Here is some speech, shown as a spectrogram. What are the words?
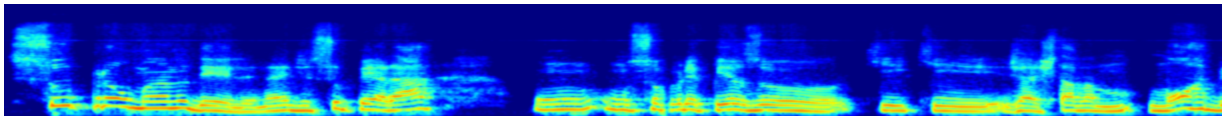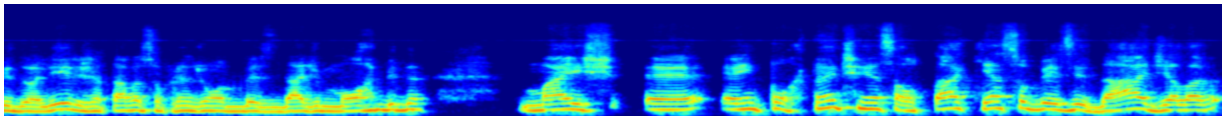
supra-humano dele, né, de superar um, um, sobrepeso que, que já estava mórbido ali, ele já estava sofrendo de uma obesidade mórbida, mas é, é importante ressaltar que essa obesidade ela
